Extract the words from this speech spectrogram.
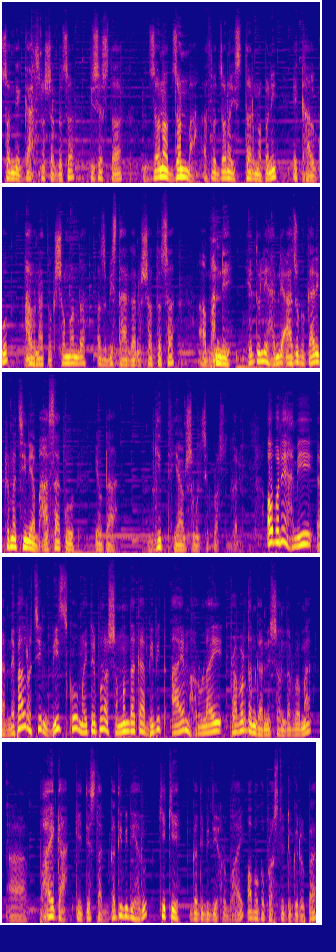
सँगै गाँच्न सक्दछ। विशेष त जनजनमा अथवा जनस्तरमा पनि एक खालको भावनात्मक सम्बन्ध अझ विस्तार गर्न सक्दछ भन्ने हेतुले हामीले आजको कार्यक्रममा चिनिया भाषाको एउटा गीत यहाँहरू समक्ष प्रस्तुत गर्यौँ। अब भने हामी नेपाल र चीन बीचको मैत्रीपूर्ण सम्बन्धका विविध आयामहरूलाई प्रवर्धन गर्ने सन्दर्भमा भएका केही त्यस्ता गतिविधिहरू के के गतिविधिहरू भए अबको प्रस्तुतिको रूपमा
